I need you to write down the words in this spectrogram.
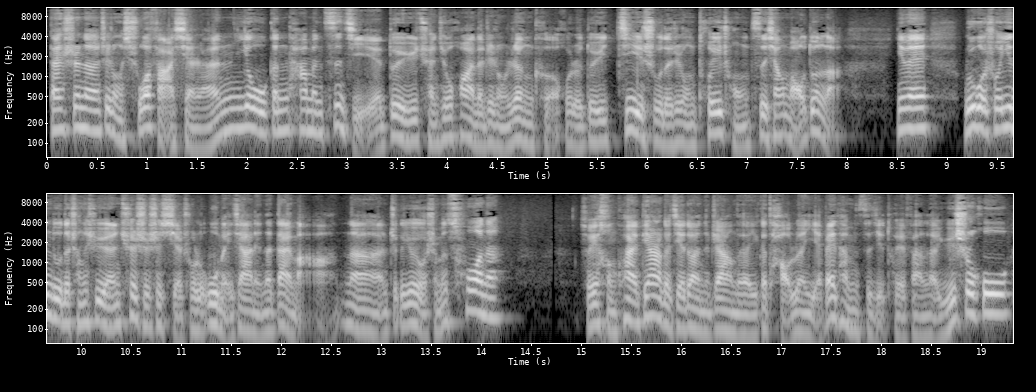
但是呢，这种说法显然又跟他们自己对于全球化的这种认可，或者对于技术的这种推崇自相矛盾了。因为如果说印度的程序员确实是写出了物美价廉的代码，那这个又有什么错呢？所以很快，第二个阶段的这样的一个讨论也被他们自己推翻了。于是乎。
